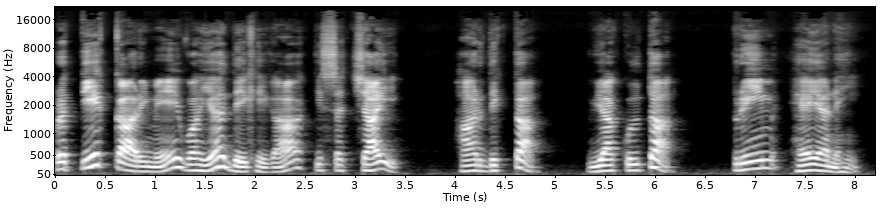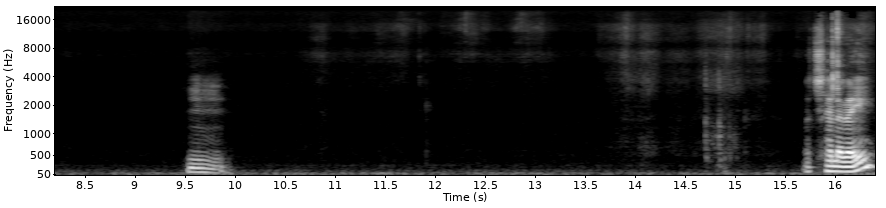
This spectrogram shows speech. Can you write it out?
प्रत्येक कार्य में वह यह देखेगा कि सच्चाई, हार्दिकता, व्याकुलता, प्रेम है या नहीं। हम्म। अच्छा लगा ये।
